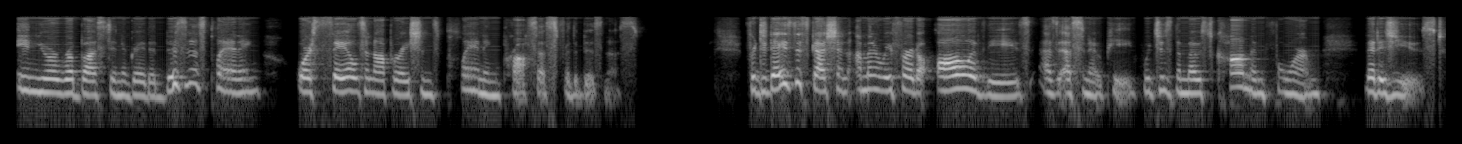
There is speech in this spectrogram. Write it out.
in your robust integrated business planning or sales and operations planning process for the business. For today's discussion, I'm going to refer to all of these as S&OP, which is the most common form that is used.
